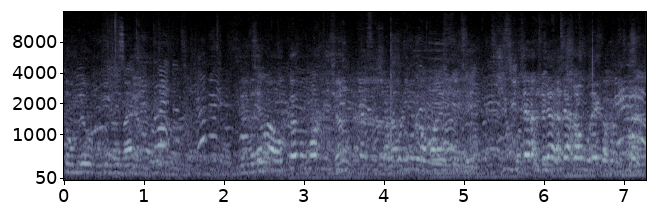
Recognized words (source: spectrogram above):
Retombé au premier match, mais vraiment, à aucun moment me c'est chambouillé comment elle était. Putain, je vais la faire chambrer comme. Ah.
